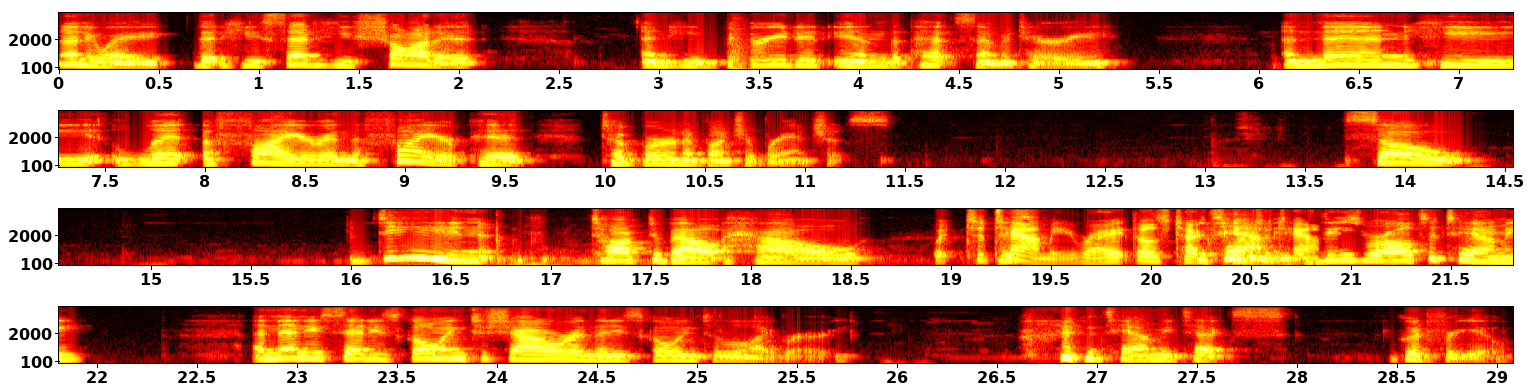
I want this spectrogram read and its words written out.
Anyway, that he said he shot it and he buried it in the pet cemetery. And then he lit a fire in the fire pit to burn a bunch of branches. So Dean talked about how Wait, to Tammy, right? Those texts to Tammy. Tammy. These were all to Tammy. And then he said he's going to shower and then he's going to the library. and Tammy texts, good for you.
